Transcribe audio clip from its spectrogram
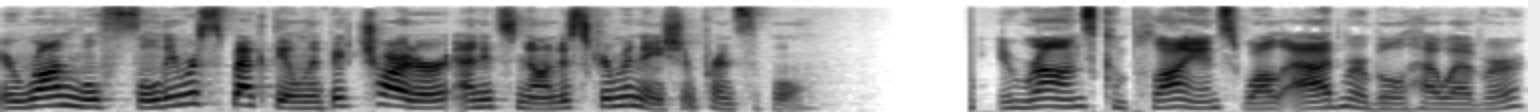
Iran will fully respect the Olympic Charter and its non discrimination principle. Iran's compliance, while admirable, however,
